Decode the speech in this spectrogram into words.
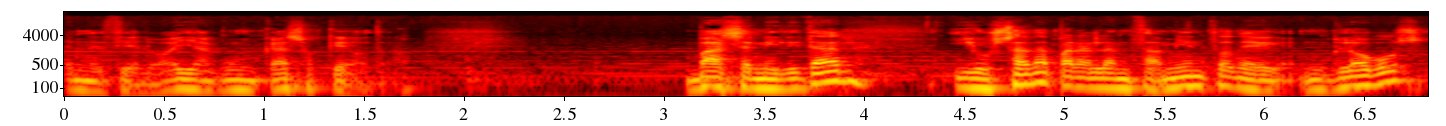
en el cielo. Hay algún caso que otro. Base militar y usada para el lanzamiento de globos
